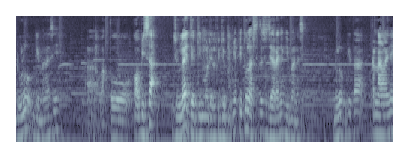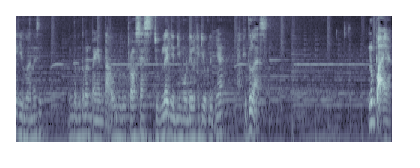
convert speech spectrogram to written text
dulu gimana sih eh, waktu kok bisa Jule jadi model video klipnya Fitulas itu sejarahnya gimana sih? Dulu kita kenalannya gimana sih? Ini teman-teman pengen tahu dulu proses Jule jadi model video klipnya Fitulas. Lupa ya?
